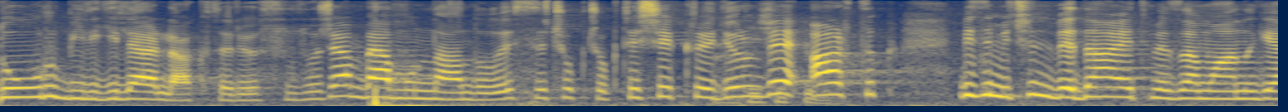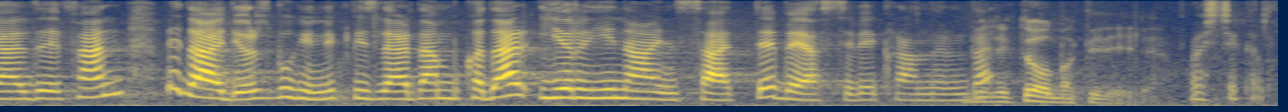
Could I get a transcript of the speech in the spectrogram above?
doğru bilgilerle aktarıyorsunuz hocam. Ben bundan dolayı size çok çok teşekkür ediyorum teşekkür ve ederim. artık bizim için veda etme zamanı geldi efendim. Veda ediyoruz bugünlük bizlerden bu kadar. Yarın yine aynı saatte Beyaz TV ekranlarında. Birlikte olmak dileğiyle. Hoşçakalın.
